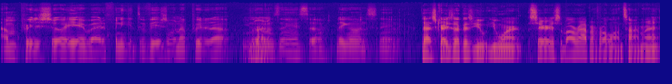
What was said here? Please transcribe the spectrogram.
I'm pretty sure everybody finna get the vision when I put it out. You know what I'm saying? So they gonna understand it. That's crazy though, because you you weren't serious about rapping for a long time, right?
